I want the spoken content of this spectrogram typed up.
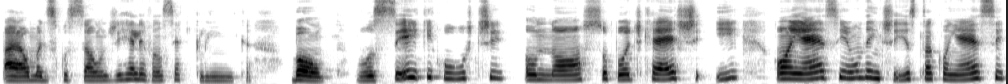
para uma discussão de relevância clínica. Bom, você que curte o nosso podcast e conhece um dentista, conhece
